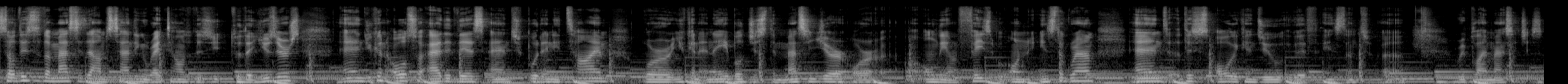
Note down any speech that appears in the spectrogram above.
So this is the message that I'm sending right now to the, to the users. And you can also edit this and put any time or you can enable just the messenger or only on Facebook on Instagram and this is all you can do with instant uh, reply messages.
